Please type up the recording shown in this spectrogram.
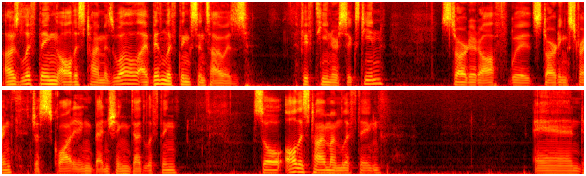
I was lifting all this time as well. I've been lifting since I was 15 or 16. Started off with starting strength, just squatting, benching, deadlifting. So all this time I'm lifting and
